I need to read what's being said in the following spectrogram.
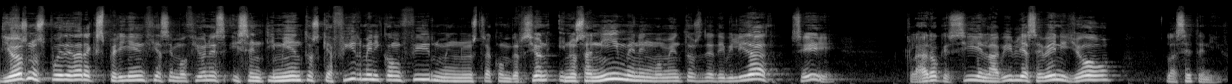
Dios nos puede dar experiencias, emociones y sentimientos que afirmen y confirmen nuestra conversión y nos animen en momentos de debilidad. Sí, claro que sí, en la Biblia se ven y yo las he tenido.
